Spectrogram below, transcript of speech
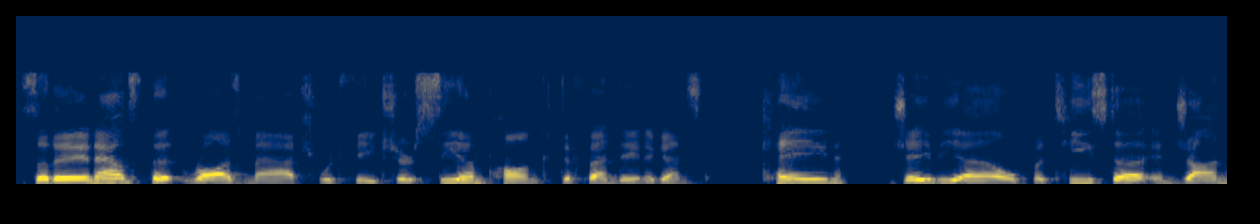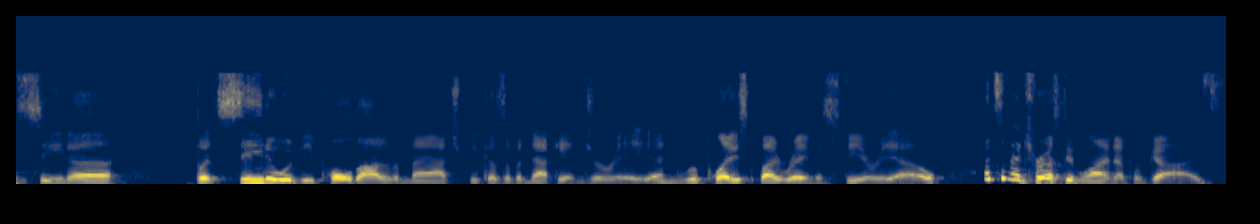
So they announced that Raw's match would feature CM Punk defending against Kane, JBL, Batista, and John Cena, but Cena would be pulled out of the match because of a neck injury and replaced by Rey Mysterio. That's an interesting lineup of guys.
